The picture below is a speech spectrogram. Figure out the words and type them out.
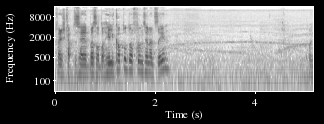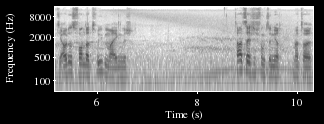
Vielleicht klappt das ja besser. Der Helikopter dürfte uns ja nicht sehen. Und die Autos fahren da drüben eigentlich. Tatsächlich funktioniert. Na toll.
